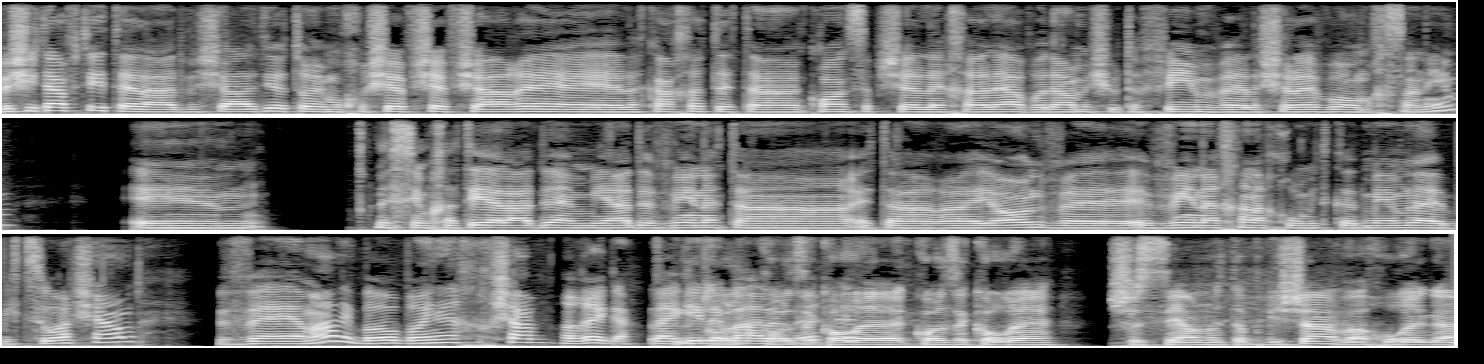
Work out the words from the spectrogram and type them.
ושיתפתי את אלעד ושאלתי אותו אם הוא חושב שאפשר אה, לקחת את הקונספט של חללי עבודה משותפים ולשלב בו מחסנים. לשמחתי אלעד אה, מיד הבין את, ה, את הרעיון והבין איך אנחנו מתקדמים לביצוע שם, ואמר לי בוא, בואי נלך עכשיו, הרגע, להגיד כל, לבעל כל זה הנכס. קורה, כל זה קורה שסיימנו את הפגישה ואנחנו רגע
